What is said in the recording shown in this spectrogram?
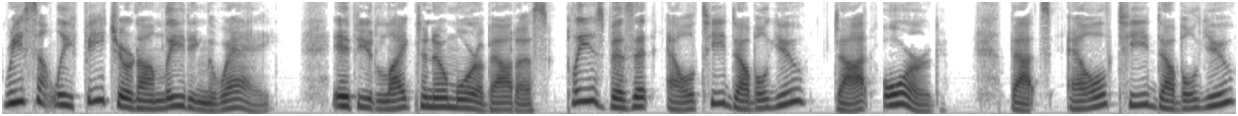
recently featured on Leading the Way. If you'd like to know more about us, please visit ltw.org. That's ltw.org.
